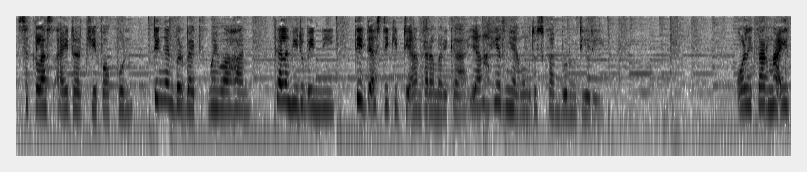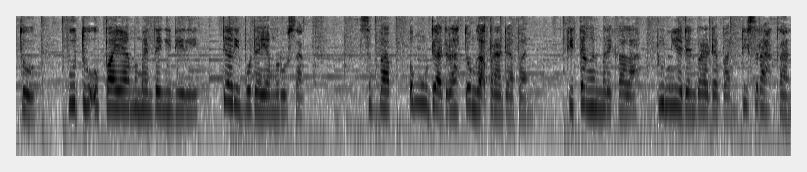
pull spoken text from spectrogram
sekelas idol K-pop pun dengan berbagai kemewahan dalam hidup ini tidak sedikit di antara mereka yang akhirnya memutuskan bunuh diri. Oleh karena itu, butuh upaya membentengi diri dari budaya merusak. Sebab pemuda adalah tonggak peradaban. Di tangan mereka lah dunia dan peradaban diserahkan.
